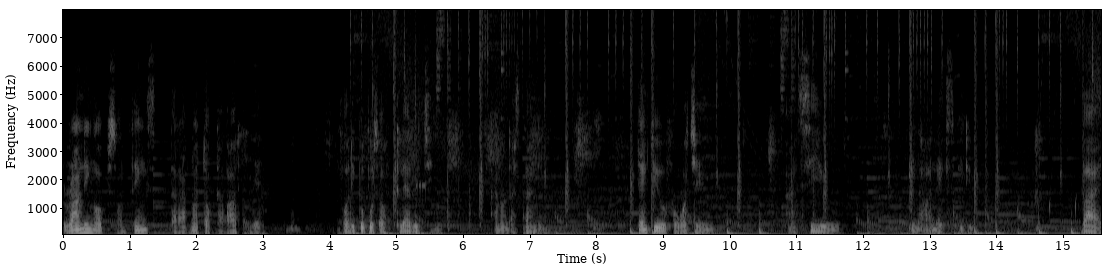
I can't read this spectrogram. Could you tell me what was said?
rounding up some things that I've not talked about here for the purpose of clarity and understanding. Thank you for watching and see you in our next video. Bye.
